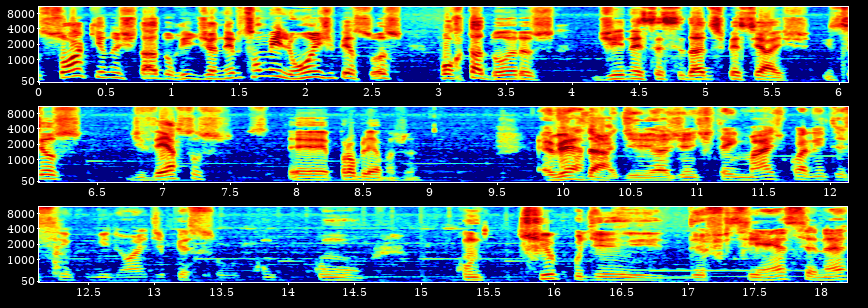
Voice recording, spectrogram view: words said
Só aqui no estado do Rio de Janeiro são milhões de pessoas portadoras de necessidades especiais em seus diversos é, problemas. Né? É verdade. A gente tem mais de 45 milhões de pessoas com, com, com tipo de deficiência, né?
